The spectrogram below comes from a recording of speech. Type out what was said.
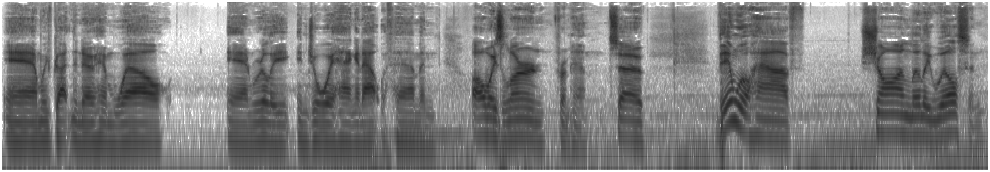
and we've gotten to know him well and really enjoy hanging out with him and always learn from him. So then we'll have Sean Lilly Wilson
